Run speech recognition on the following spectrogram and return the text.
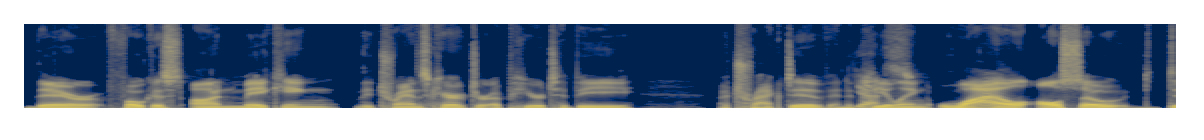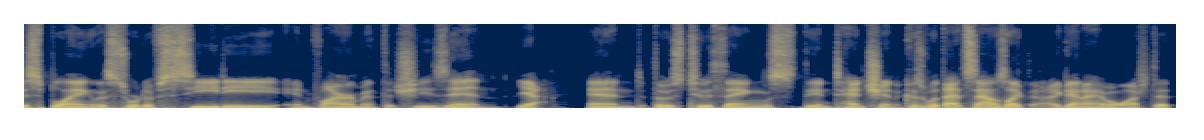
they're focused on making the trans character appear to be attractive and Yes. appealing while also displaying the sort of seedy environment that she's in? Yeah. And those two things, the intention, because what that sounds like, again, I haven't watched it,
